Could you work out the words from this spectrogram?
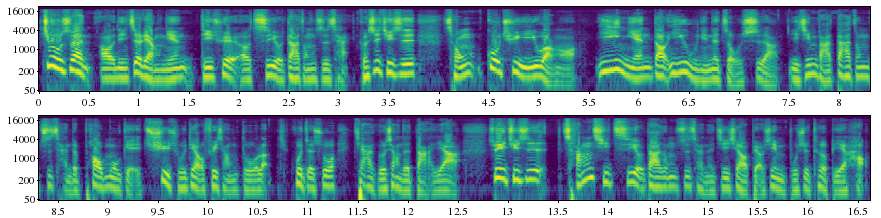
就算哦你这两年的确呃持有大宗资产，可是其实从过去以往哦。一一年到一五年的走势啊，已经把大宗资产的泡沫给去除掉非常多了，或者说价格上的打压，所以其实长期持有大宗资产的绩效表现不是特别好。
